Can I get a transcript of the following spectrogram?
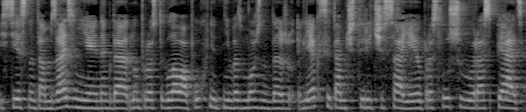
естественно, там за день я иногда, ну, просто голова пухнет, невозможно даже, лекции там 4 часа, я ее прослушиваю раз 5,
